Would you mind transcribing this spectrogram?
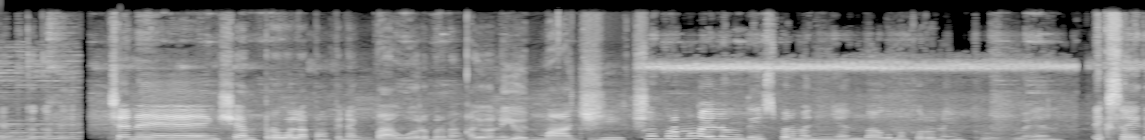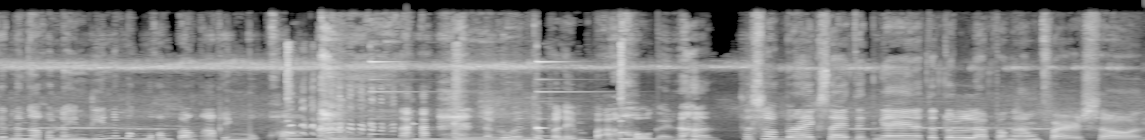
cream kagabi. Tiyaneng! Siyempre, wala pang pinagbago. Ano ba naman kayo? Ano yun? Magic? Siyempre, mga ilang days pa naman yan bago magkaroon ng improvement. Excited na nga ako na hindi na magmukhang pa ang aking mukha. Nagumanda pala yung paa ko, ganon. Sa sobrang excited nga yan, natutulala pa nga ang person.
